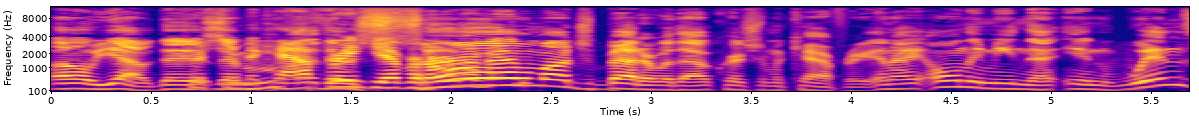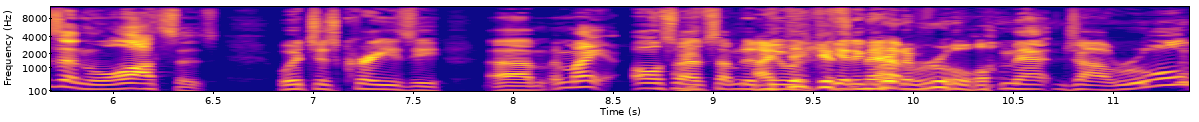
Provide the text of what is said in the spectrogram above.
Oh yeah, they, Christian they're, McCaffrey, They're you ever so heard of him? much better without Christian McCaffrey, and I only mean that in wins and losses, which is crazy. Um, it might also have something to I do think with it's getting Matt rid of Rhule. Matt Ja Rule.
